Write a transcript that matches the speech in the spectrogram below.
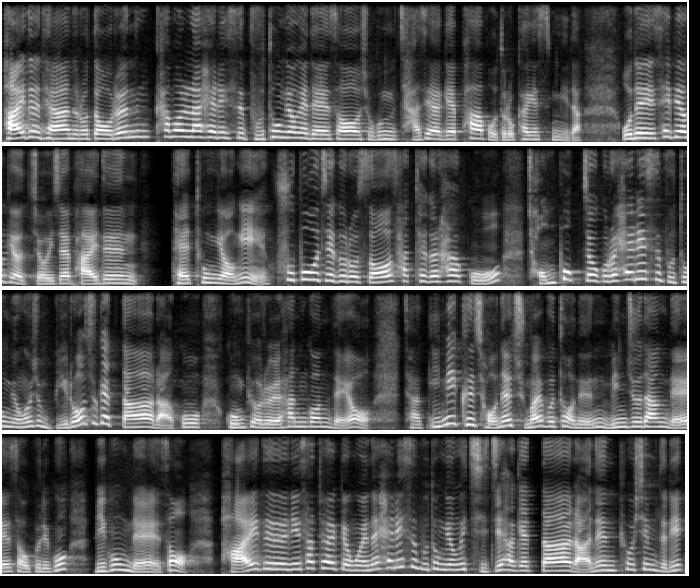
바이든 대안으로 떠오른 카멀라 해리스 부통령에 대해서 조금 자세하게 파보도록 하겠습니다. 오늘 새벽이었죠. 이제 바이든 대통령이 후보직으로서 사퇴를 하고 전폭적으로 해리스 부통령을 좀 밀어주겠다라고 공표를 한 건데요. 자, 이미 그 전에 주말부터는 민주당 내에서 그리고 미국 내에서 바이든이 사퇴할 경우에는 해리스 부통령을 지지하겠다라는 표심들이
